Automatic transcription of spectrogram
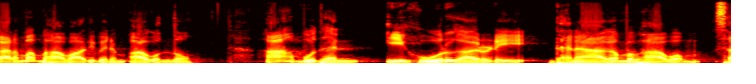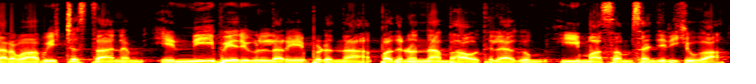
കർമ്മഭാവാധിപനും ആകുന്നു. ആ ബുധൻ ഈ കൂറുകാരുടെ ധനാഗമഭാവം സർവാഭീഷ്ടസ്ഥാനം എന്നീ പേരുകളിൽ അറിയപ്പെടുന്ന പതിനൊന്നാം ഭാവത്തിലാകും ഈ മാസം സഞ്ചരിക്കുക.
